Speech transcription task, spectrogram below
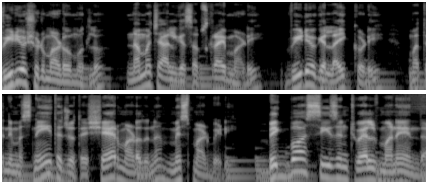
ವಿಡಿಯೋ ಶುರು ಮಾಡೋ ಮೊದಲು ನಮ್ಮ ಚಾನಲ್ಗೆ ಸಬ್ಸ್ಕ್ರೈಬ್ ಮಾಡಿ, ವಿಡಿಯೋಗೆ ಲೈಕ್ ಕೊಡಿ ಮತ್ತು ನಿಮ್ಮ ಸ್ನೇಹಿತರ ಜೊತೆ ಶೇರ್ ಮಾಡೋದನ್ನ ಮಿಸ್ ಮಾಡಬೇಡಿ. ಬಿಗ್ ಬಾಸ್ ಸೀಸನ್ ಟ್ವೆಲ್ವ್ ಮನೆಯಿಂದ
